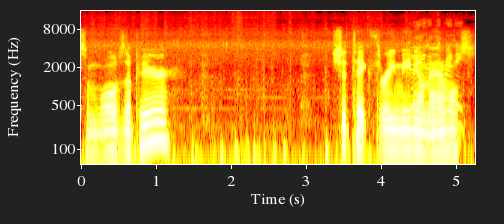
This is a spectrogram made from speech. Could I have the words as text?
Some wolves up here. Should take three medium ready. animals.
